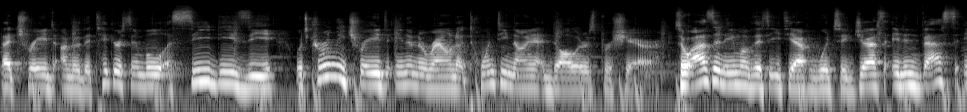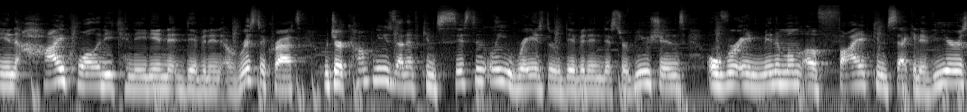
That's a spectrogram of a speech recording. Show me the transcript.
that trades under the ticker symbol CDZ, which currently trades in and around $29 per share. So as the name of this ETF would suggest, it invests in high quality Canadian dividend aristocrats, which are companies that have consistently raised their dividend distributions over a minimum of five consecutive years,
